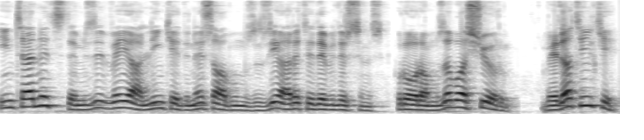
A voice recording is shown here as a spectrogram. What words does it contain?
internet sitemizi veya LinkedIn hesabımızı ziyaret edebilirsiniz. Programımıza başlıyorum. Vedat İlki,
